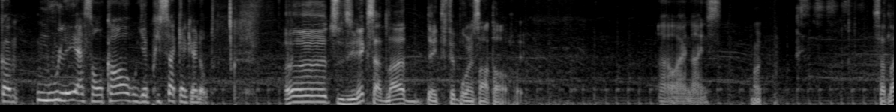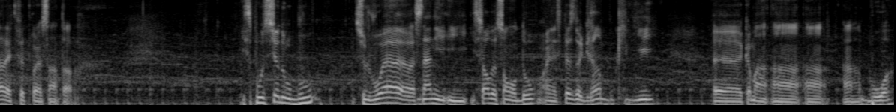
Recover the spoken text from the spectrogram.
comme moulé à son corps ou il a pris ça à quelqu'un d'autre? Euh, tu dirais que ça a l'air d'être fait pour un centaure. ouais. Ah ouais, nice. Ça a l'air d'être fait pour un centaure. Il se positionne au bout. Tu le vois, euh, Osnan, il, il- il sort de son dos un espèce de grand bouclier, euh, comme en, en- bois,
